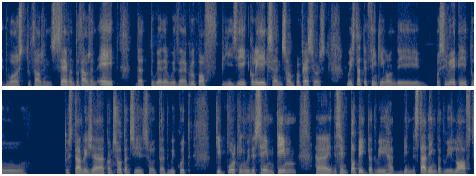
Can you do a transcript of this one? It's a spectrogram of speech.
it was 2007, 2008, that together with a group of PhD colleagues and some professors, we started thinking on the possibility to, to establish a consultancy so that we could keep working with the same team uh, in the same topic that we had been studying, that we loved,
